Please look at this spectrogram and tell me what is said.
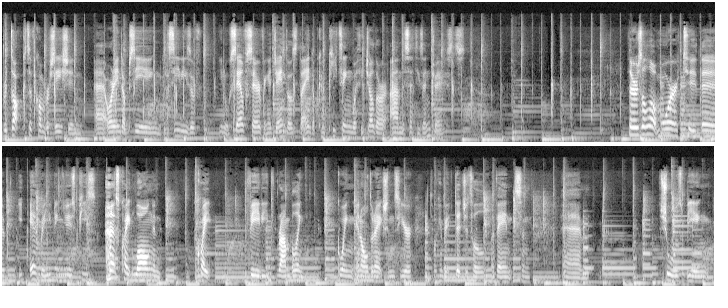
reductive conversation uh, or end up seeing a series of you know, self-serving agendas that end up competing with each other and the city's interests. There's a lot more to the Edinburgh Evening News piece. it's quite long and quite varied, rambling, going in all directions here, talking about digital events and um, shows being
